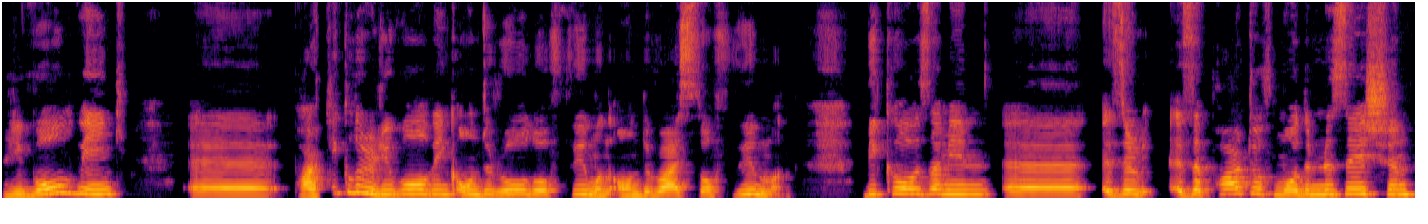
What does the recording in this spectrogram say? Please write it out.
revolving, uh, particularly revolving on the role of women, on the rights of women. Because I mean, uh, as a as a part of modernization,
